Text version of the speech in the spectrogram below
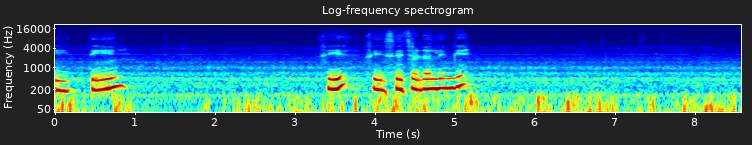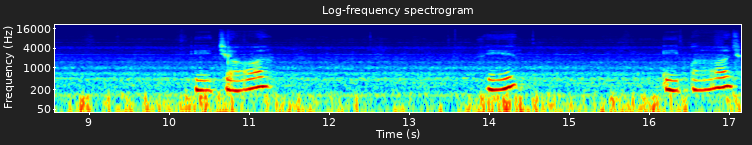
एक, तीन। फिर फिर से चढ़ा लेंगे। ये चार। फिर, ये पाँच।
